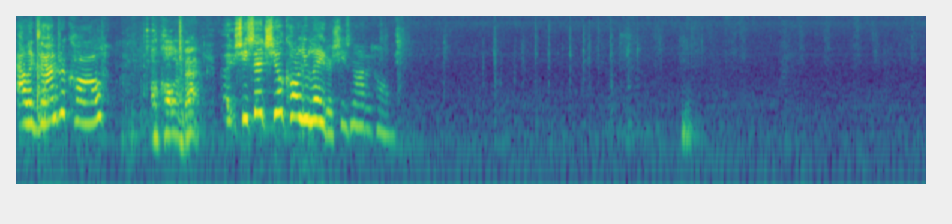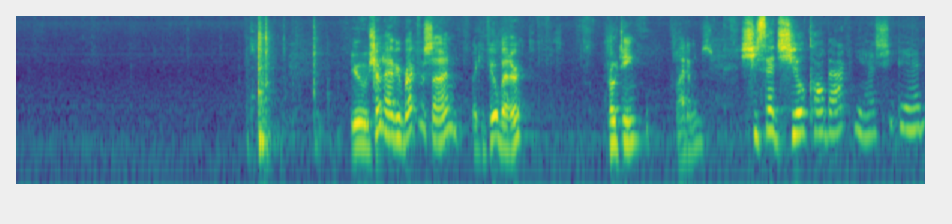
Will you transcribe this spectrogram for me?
Alexandra called. I'll call her back. Uh, she said she'll call you later. She's not at home. You should have your breakfast, son. Make you feel better. Protein, vitamins. She said she'll call back? Yes, she did.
